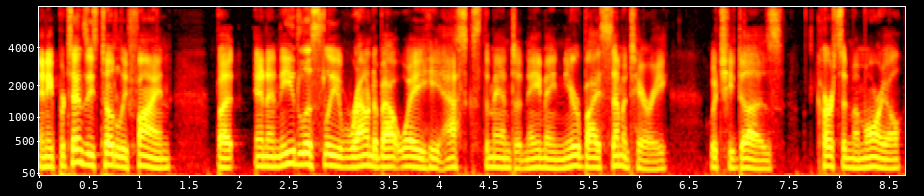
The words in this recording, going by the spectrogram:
and he pretends he's totally fine, but in a needlessly roundabout way, he asks the man to name a nearby cemetery, which he does, Carson Memorial.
